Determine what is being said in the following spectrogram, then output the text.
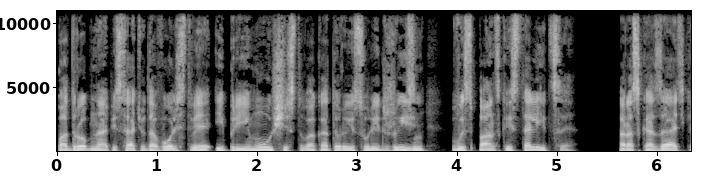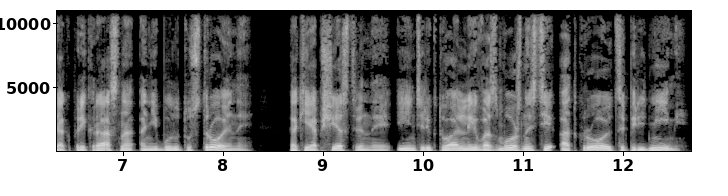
подробно описать удовольствия и преимущества, которые сулит жизнь в испанской столице, рассказать, как прекрасно они будут устроены, какие общественные и интеллектуальные возможности откроются перед ними.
